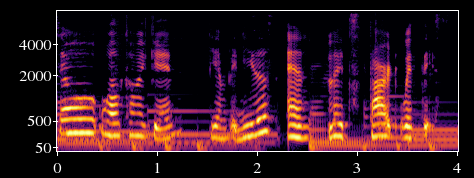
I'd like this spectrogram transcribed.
So, welcome again, bienvenidos, and let's start with this.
